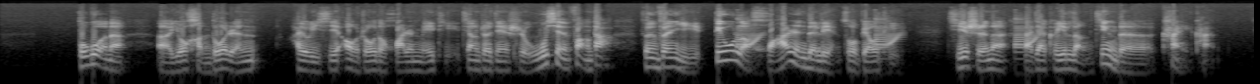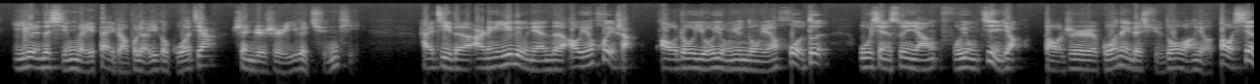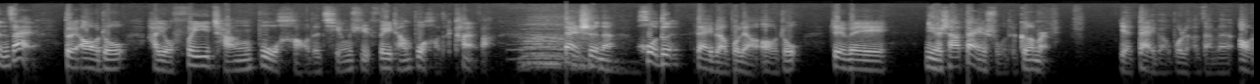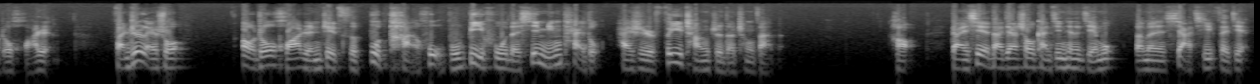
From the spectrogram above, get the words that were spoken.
不过呢，呃，有很多人，还有一些澳洲的华人媒体，将这件事无限放大。纷纷以“丢了华人的脸”做标题。其实呢，大家可以冷静地看一看，一个人的行为代表不了一个国家，甚至是一个群体。还记得2016年的奥运会上，澳洲游泳运动员霍顿诬陷孙杨服用禁药，导致国内的许多网友到现在对澳洲还有非常不好的情绪，非常不好的看法。但是呢，霍顿代表不了澳洲，这位虐杀袋鼠的哥们儿。也代表不了咱们澳洲华人。反之来说，澳洲华人这次不袒护、不庇护的鲜明态度，还是非常值得称赞的。好，感谢大家收看今天的节目，咱们下期再见。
